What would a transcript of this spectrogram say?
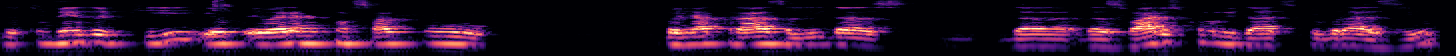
eu estou vendo aqui, eu, eu era responsável por correr atrás ali das, da, das várias comunidades do Brasil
